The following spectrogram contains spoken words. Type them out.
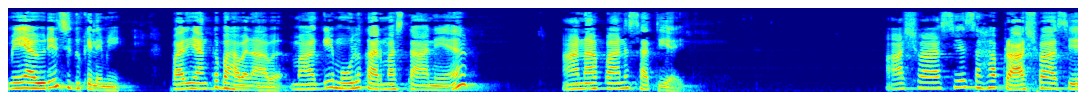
මේ අයුරින් සිදු කෙලෙමි. පරියංක භාවනාව මාගේ මූල කර්මස්ථානය ආනාපාන සතියයි. ආශ්වාසය සහ ප්‍රාශ්වාසය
